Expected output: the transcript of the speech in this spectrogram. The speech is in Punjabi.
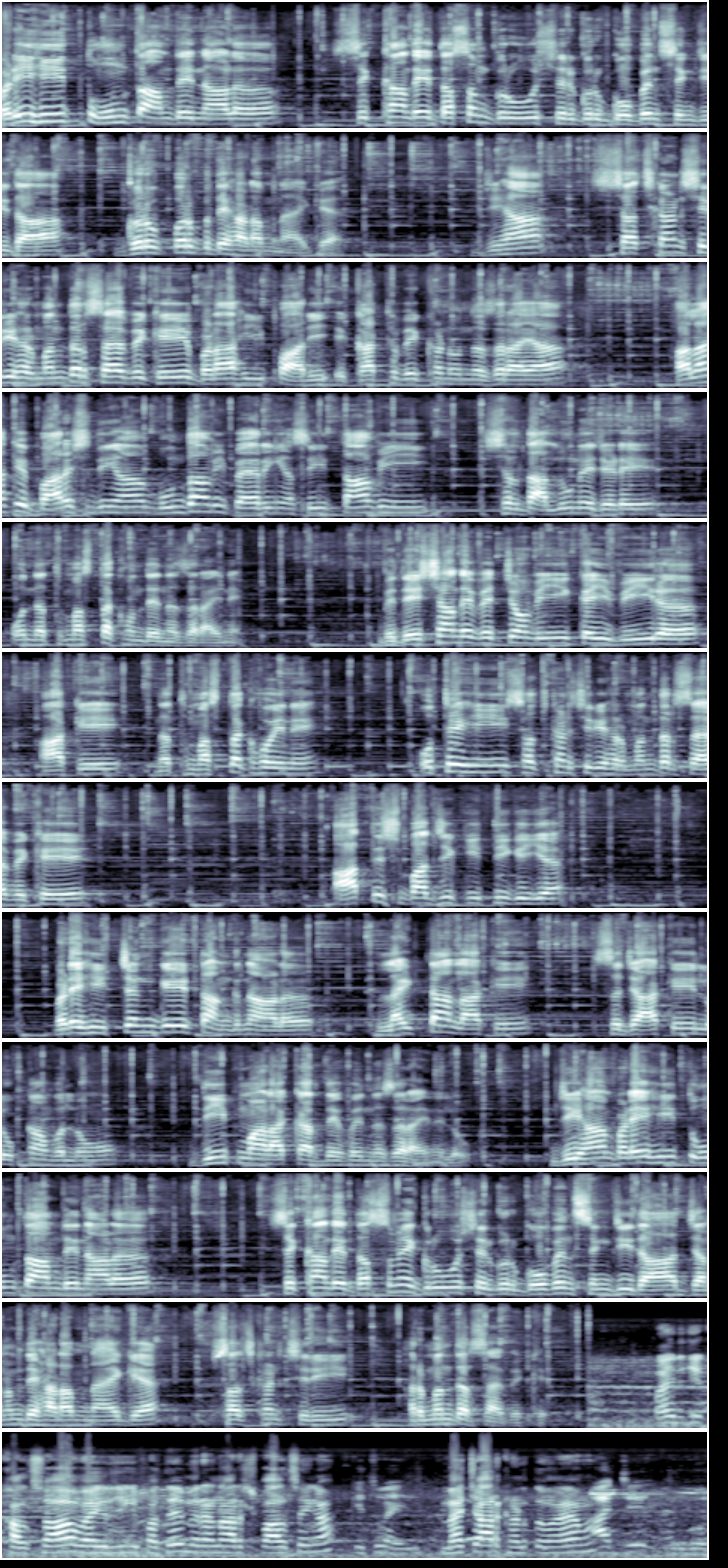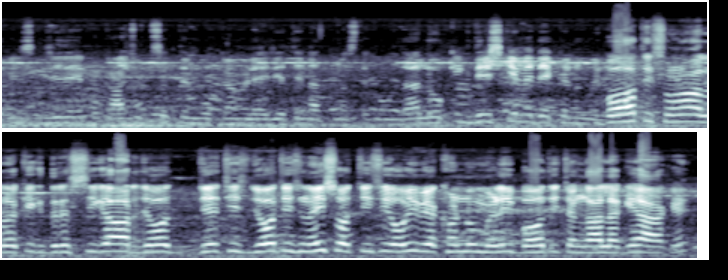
ਬੜੀ ਹੀ ਧੂਮ-ਧਾਮ ਦੇ ਨਾਲ ਸਿੱਖਾਂ ਦੇ ਦਸਮ ਗੁਰੂ ਸ੍ਰੀ ਗੁਰੂ ਗੋਬਿੰਦ ਸਿੰਘ ਜੀ ਦਾ ਗੁਰਪੁਰਬ ਦਿਹਾੜਾ ਮਨਾਇਆ ਗਿਆ ਜੀ ਹਾਂ, ਸੱਚਖੰਡ ਸ੍ਰੀ ਹਰਮੰਦਰ ਸਾਹਿਬ ਵਿਖੇ ਬੜਾ ਹੀ ਭਾਰੀ ਇਕੱਠ ਵੇਖਣ ਨੂੰ ਨਜ਼ਰ ਆਇਆ। ਹਾਲਾਂਕਿ ਬਾਰਿਸ਼ ਦੀਆਂ ਬੂੰਦਾਂ ਵੀ ਪੈ ਰਹੀਆਂ ਸੀ, ਤਾਂ ਵੀ ਸ਼ਰਧਾਲੂ ਨੇ ਜਿਹੜੇ ਉਹ ਨਤਮਸਤਕ ਹੁੰਦੇ ਨਜ਼ਰ ਆਏ ਨੇ। ਵਿਦੇਸ਼ਾਂ ਦੇ ਵਿੱਚੋਂ ਵੀ ਕਈ ਵੀਰ ਆ ਕੇ ਨਤਮਸਤਕ ਹੋਏ ਨੇ। ਉੱਥੇ ਹੀ ਸੱਚਖੰਡ ਸ੍ਰੀ ਹਰਮੰਦਰ ਸਾਹਿਬ ਵਿਖੇ ਆਤਿਸ਼ਬਾਜ਼ੀ ਕੀਤੀ ਗਈ ਹੈ। ਬੜੇ ਹੀ ਚੰਗੇ ਢੰਗ ਨਾਲ ਲਾਈਟਾਂ ਲਾ ਕੇ, ਸਜਾ ਕੇ ਲੋਕਾਂ ਵੱਲੋਂ ਦੀਪਮਾਲਾ ਕਰਦੇ ਹੋਏ ਨਜ਼ਰ ਆਏ ਨੇ ਲੋਕ। ਜੀ ਹਾਂ, ਬੜੇ ਹੀ ਧੂਮ-ਧਾਮ ਦੇ ਨਾਲ ਸਿੱਖਾਂ ਦੇ 10ਵੇਂ ਗੁਰੂ ਸ੍ਰੀ ਗੁਰੂ ਗੋਬਿੰਦ ਸਿੰਘ ਜੀ ਦਾ ਜਨਮ ਦਿਹਾੜਾ ਮਨਾਇਆ ਗਿਆ। ਸੱਚਖੰਡ ਸ੍ਰੀ ਹਰਮੰਦਰ ਸਾਹਿਬ ਵਿਖੇ। ਵਾਹਿਗੁਰੂ ਜੀ ਖਾਲਸਾ ਵਾਹਿਗੁਰੂ ਜੀ ਕੀ ਫਤਿਹ। ਮੇਰਾ ਨਾਮ ਰਸ਼ਪਾਲ ਸਿੰਘ ਆ। ਕਿੱਥੋਂ ਆਏ ਜੀ? ਮੈਂ ਝਾਰਖੰਡ ਤੋਂ ਆਇਆ ਹਾਂ ਅੱਜ ਗੁਰੂ ਗੋਬਿੰਦ ਸਿੰਘ ਜੀ ਦੇ ਪ੍ਰਕਾਸ਼ ਉਤਸਵ ਤੇ ਮੌਕਾ ਮਿਲਿਆ ਜੀ ਇੱਥੇ ਨਤਮਸਤਕ ਹੋਣ ਦਾ। ਲੌਕਿਕ ਦ੍ਰਿਸ਼ ਕਿਵੇਂ ਦੇਖਣ ਨੂੰ ਮਿਲਿਆ? ਬਹੁਤ ਹੀ ਸੋਹਣਾ ਅਲੌਕਿਕ ਦ੍ਰਿਸ਼ ਸੀਗਾ ਔਰ ਜੋ ਜੇ ਚੀਜ਼ ਜੋ ਚੀਜ਼ ਨਹੀਂ ਸੋਚੀ ਸੀ ਉਹ ਵੀ ਵੇਖਣ ਨੂੰ ਮਿਲੀ। ਬਹੁਤ ਹੀ ਚੰਗਾ ਲੱਗਿਆ ਆ ਕੇ।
